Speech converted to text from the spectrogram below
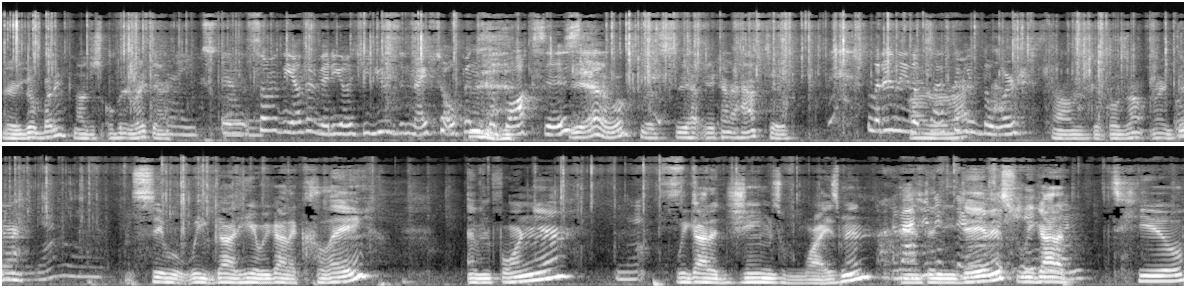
There you go, buddy. Now just open it right there. Thanks. In some of the other videos, you use the knife to open the boxes. Yeah, well, let's see. How, you kind of have to. Literally, the plastic Alright. is the worst. I'll just get those out right there. Oh, yeah. Let's see what we got here. We got a Clay, Evan Fournier. Next. We got a James Wiseman, Imagine Anthony if there Davis. We pink got a one. teal.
